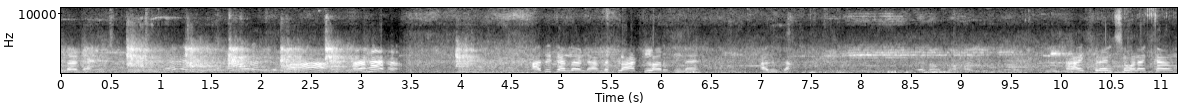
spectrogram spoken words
அந்தாண்டா ஆஹா அதுக்கு அந்தாண்டா அந்த பிளாட்லாம் இருக்குல்ல அதுதான். ஹாய் ஃப்ரெண்ட்ஸ் வணக்கம்.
